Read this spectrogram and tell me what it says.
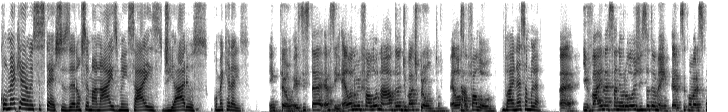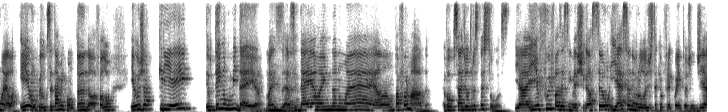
como é que eram esses testes? Eram semanais, mensais, diários? Como é que era isso? Então, esses testes, assim, ela não me falou nada de bate-pronto. Ela tá. só falou. Vai nessa mulher. É, e vai nessa neurologista também. Quero que você converse com ela. Eu, pelo que você está me contando, ela falou, eu já criei, eu tenho alguma ideia, mas uhum. essa ideia ela ainda não é, ela não está formada eu vou precisar de outras pessoas. E aí eu fui fazer essa investigação e essa neurologista que eu frequento hoje em dia,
